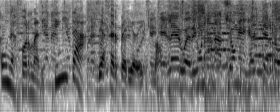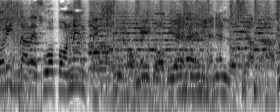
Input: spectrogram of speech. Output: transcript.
Una forma distinta de hacer periodismo. El héroe de una nación es el terrorista de su oponente. Conmigo vienen, vienen los de atrás.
